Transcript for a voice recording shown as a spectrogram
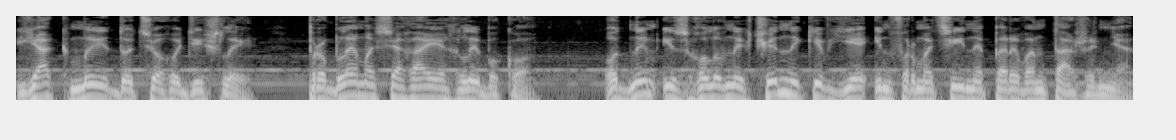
Як ми до цього дійшли? Проблема сягає глибоко. Одним із головних чинників є інформаційне перевантаження.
